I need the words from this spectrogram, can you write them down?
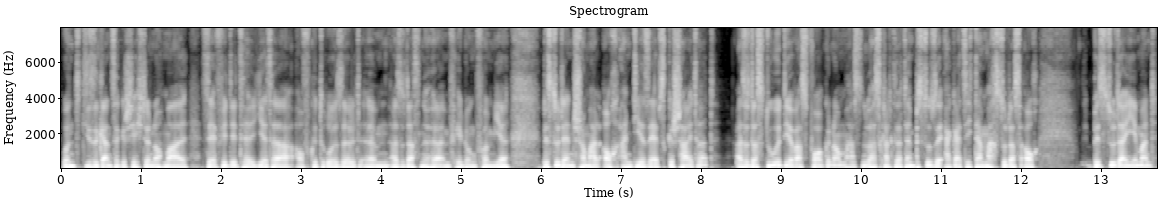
Und diese ganze Geschichte nochmal sehr viel detaillierter aufgedröselt. Ähm, also das ist eine Hörempfehlung von mir. Bist du denn schon mal auch an dir selbst gescheitert? Also, dass du dir was vorgenommen hast und du hast gerade gesagt, dann bist du so ehrgeizig, dann machst du das auch. Bist du da jemand,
